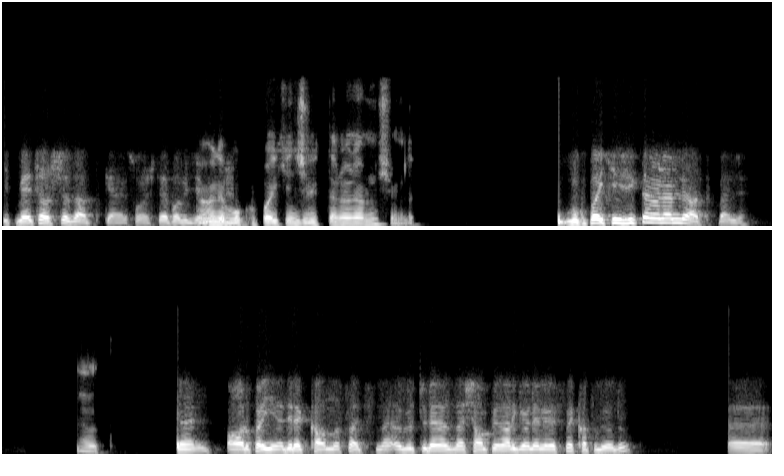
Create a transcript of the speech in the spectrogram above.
gitmeye çalışacağız artık yani sonuçta yapabileceğimiz. Öyle bu. bu kupa ikincilikten önemli şimdi. Bu kupa ikincilikten önemli artık bence. Evet. Yani Avrupa Ligi'ne direkt kalması açısından. Öbür türlü en azından Şampiyonlar Ligi önelemesine Ee,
